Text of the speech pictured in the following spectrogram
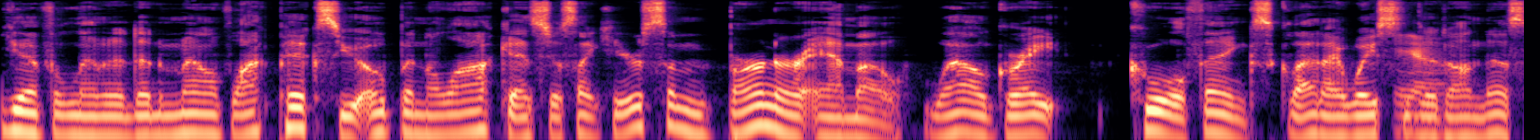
you have a limited amount of lockpicks, you open a lock, and it's just like here's some burner ammo. Wow, great, cool, thanks. Glad I wasted it on this.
